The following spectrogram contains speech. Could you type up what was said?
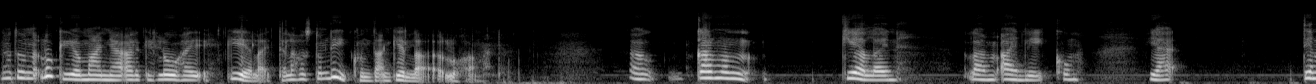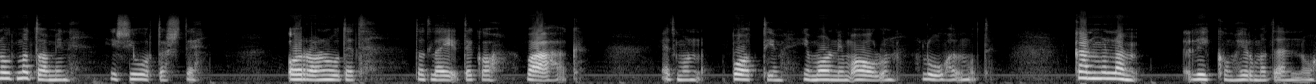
No tuon lukiomanja alki luuhai että lahostun liikkuntaan kiellä luhaman. Kalmun kielain lam ain liikkum ja tienut motomin is juurtoste oron uutet tot lei teko vaahak. Et mun pottim ja monnim Oulun luuhal, mut kan mulla liikkum hirmatennu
